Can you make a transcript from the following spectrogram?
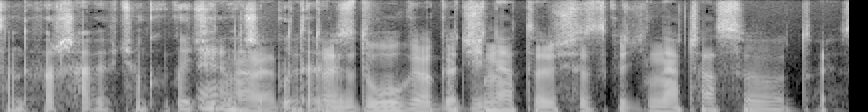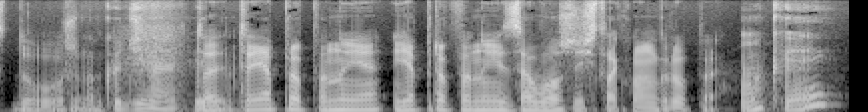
tam do Warszawy w ciągu godziny nie, no, czy to, to jest długo. Godzina to już jest godzina czasu, to jest dłużej. No, godzina to, to, ja, proponuję, ja proponuję założyć taką grupę. Okej. Okay.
